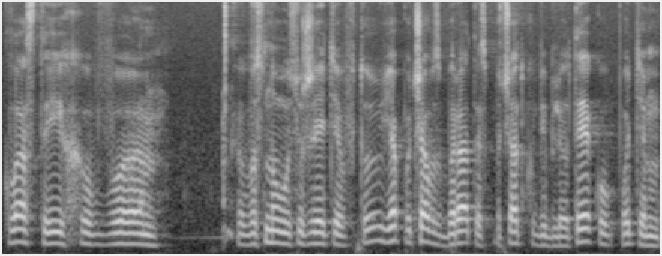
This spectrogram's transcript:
класти їх в в основу сюжетів, то я почав збирати спочатку бібліотеку, потім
